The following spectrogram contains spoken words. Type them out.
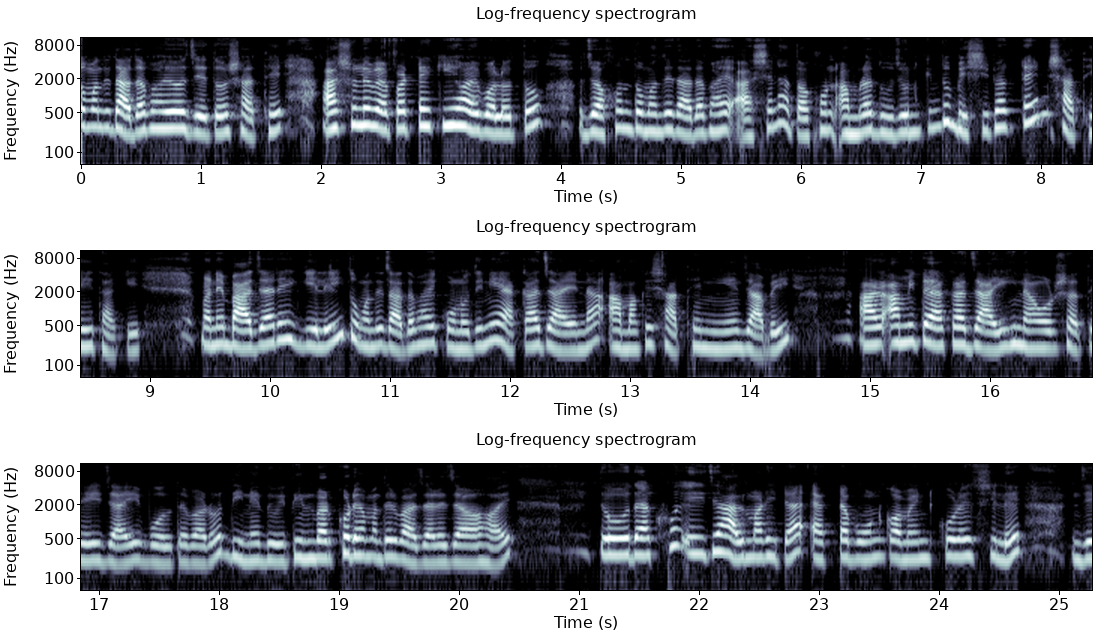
তোমাদের দাদাভাইও যেত সাথে। আসলে ব্যাপারটা কি হয় বলো তো যখন তোমাদের দাদাভাই আসে না, তখন আমরা দুজন কিন্তু বেশিরভাগ টাইম সাথেই থাকি। মানে বাজারে গেলেই তোমাদের দাদাভাই কোনোদিনই একা যায় না, আমাকে সাথে নিয়ে যাবেই। আর আমি তো একা যাই না ওর সাথেই যাই, বলতে পারো। দিনে দুই, তিনবার করে আমাদের বাজারে যাওয়া হয়। তো দেখো, এই যে আলমারিটা, একটা বোন কমেন্ট করেছিলে যে,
